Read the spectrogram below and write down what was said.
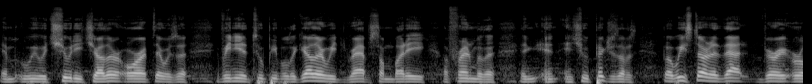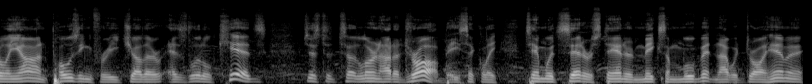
and we would shoot each other. Or if there was a if we needed two people together, we'd grab somebody, a friend with a and, and, and shoot pictures of us. But we started that very early on, posing for each other as little kids, just to, to learn how to draw. Basically, Tim would sit or stand and make some movement, and I would draw him, and,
